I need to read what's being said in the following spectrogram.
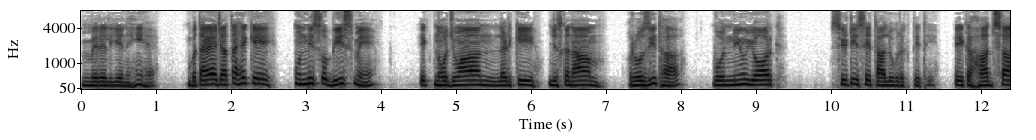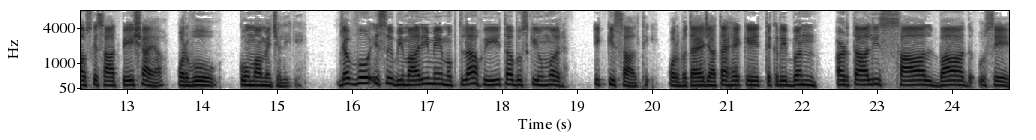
میرے لیے نہیں ہے۔ بتایا جاتا ہے کہ انیس سو بیس میں ایک نوجوان لڑکی جس کا نام روزی تھا، وہ نیو یارک سٹی سے تعلق رکھتی تھی۔ ایک حادثہ اس کے ساتھ پیش آیا اور وہ کوما میں چلی گئی۔ جب وہ اس بیماری میں مبتلا ہوئی تب اس کی عمر اکیس سال تھی اور بتایا جاتا ہے کہ تقریباً اڑتالیس سال بعد اسے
